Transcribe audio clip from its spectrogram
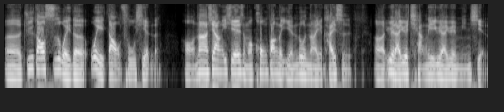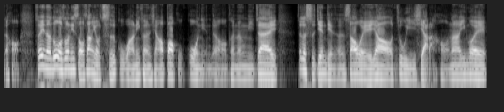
呃居高思维的味道出现了。哦，那像一些什么空方的言论啊，也开始呃越来越强烈，越来越明显了哈。所以呢，如果说你手上有持股啊，你可能想要爆股过年的哦，可能你在这个时间点可能稍微要注意一下啦哦。那因为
